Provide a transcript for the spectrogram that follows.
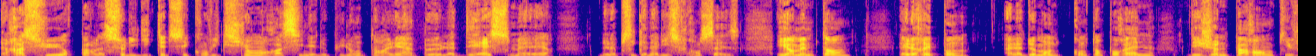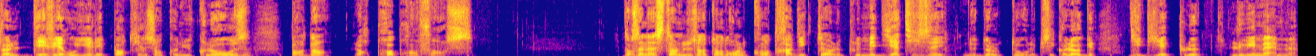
rassure par la solidité de ses convictions enracinées depuis longtemps. Elle est un peu la déesse mère de la psychanalyse française. Et en même temps, elle répond à la demande contemporaine des jeunes parents qui veulent déverrouiller les portes qu'ils ont connues closes pendant leur propre enfance. Dans un instant, nous entendrons le contradicteur le plus médiatisé de Dolto, le psychologue Didier Pleu. Lui-même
